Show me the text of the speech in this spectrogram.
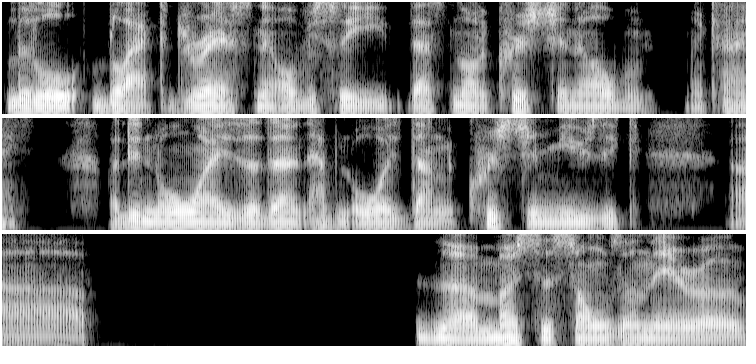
Little Black Dress. Now, obviously, that's not a Christian album. Okay, I didn't always, I don't haven't always done Christian music. Uh, the, most of the songs on there are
